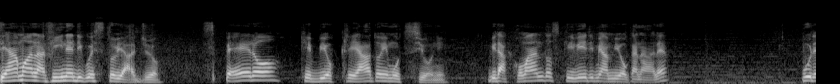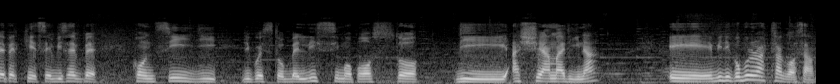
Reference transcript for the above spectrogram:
Stiamo alla fine di questo viaggio. Spero che vi ho creato emozioni. Vi raccomando iscrivetevi al mio canale, pure perché se vi serve consigli di questo bellissimo posto di Ascea Marina. E vi dico pure un'altra cosa,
